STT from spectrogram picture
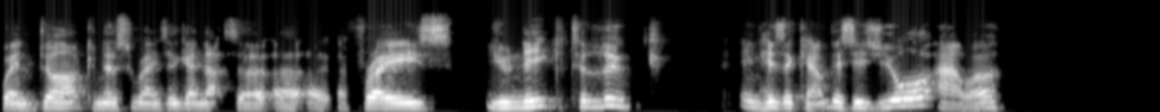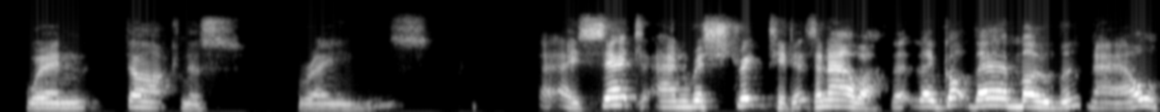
when darkness reigns. Again, that's a, a, a phrase unique to Luke in his account. This is your hour when darkness reigns a set and restricted. It's an hour. They've got their moment now.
